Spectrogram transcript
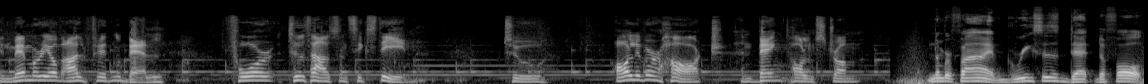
in memory of Alfred Nobel for 2016 to Oliver Hart and Bengt Holmstrom. Number 5. Greece's debt default.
